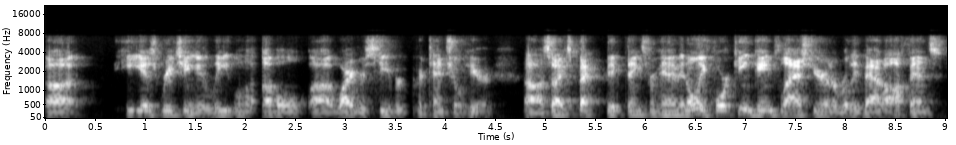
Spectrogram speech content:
uh, he is reaching elite level uh, wide receiver potential here. Uh, so I expect big things from him. In only 14 games last year in a really bad offense,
